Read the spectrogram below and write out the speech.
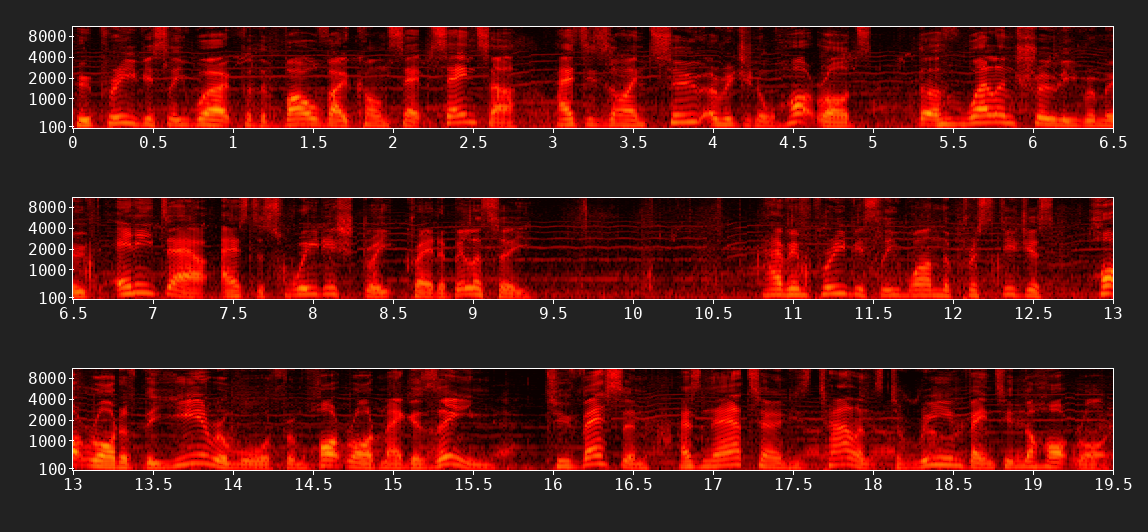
who previously worked for the Volvo Concept Centre, has designed two original hot rods that have well and truly removed any doubt as to Swedish street credibility. Having previously won the prestigious Hot Rod of the Year award from Hot Rod magazine, Tuvesen has now turned his talents to reinventing the hot rod.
